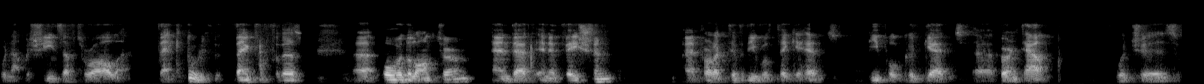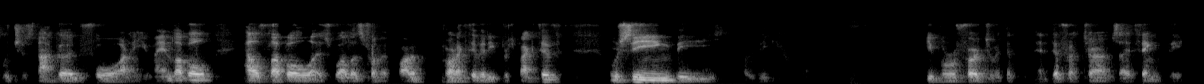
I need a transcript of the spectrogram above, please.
We're not machines after all, and thank, thankful for this uh, over the long term, and that innovation and productivity will take a hit people could get uh, burnt out, which is which is not good for on a humane level, health level, as well as from a product, productivity perspective. We're seeing the, the people refer to it in, different terms. I think the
